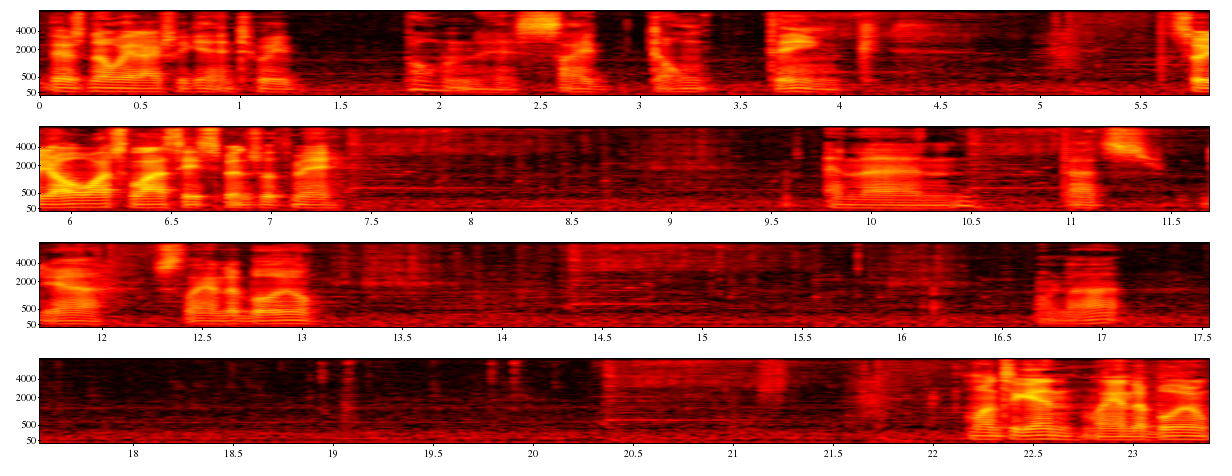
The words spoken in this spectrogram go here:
there's no way to actually get into a bonus, I don't think. So y'all watch the last eight spins with me. And then that's, yeah, just land a blue. Or not. Once again, land a blue.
